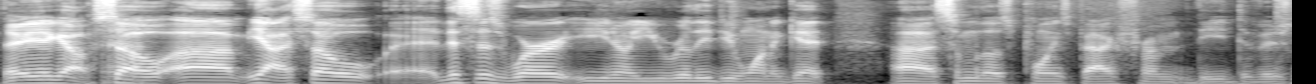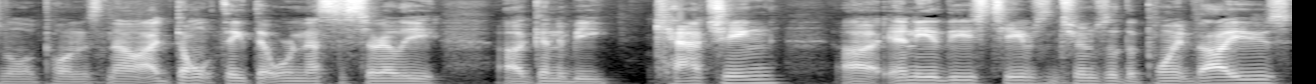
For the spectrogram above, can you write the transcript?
There. you go. So um, yeah, so uh, this is where you know you really do want to get uh, some of those points back from the divisional opponents. Now, I don't think that we're necessarily uh, going to be catching uh, any of these teams in terms of the point values.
